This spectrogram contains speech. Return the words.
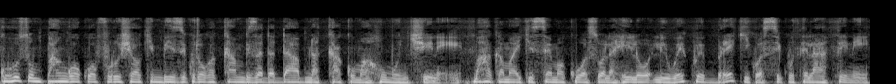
kuhusu mpango wa kuwafurusha wakimbizi kutoka kambi za Dadaab na Kakuma humu nchini, mahakama ikisema kuwa suala hilo liwekwe breki kwa siku thelathini.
